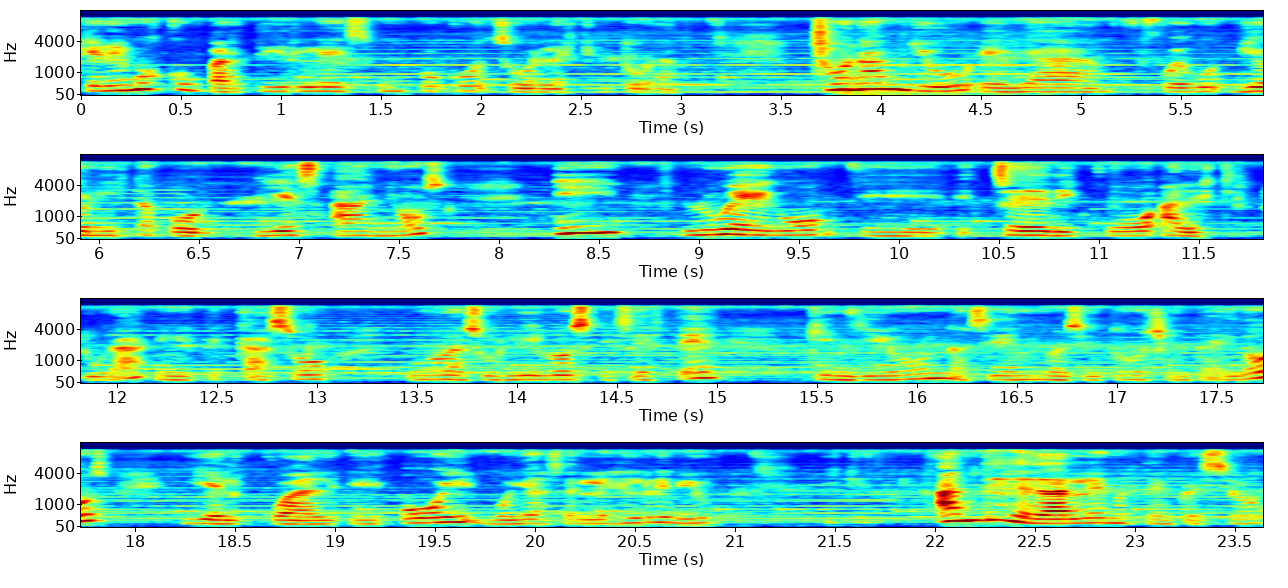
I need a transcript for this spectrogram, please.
queremos compartirles un poco sobre la escritora. Cho Nam-joo, ella fue guionista por 10 años y Luego eh, se dedicó a la escritura, en este caso uno de sus libros es este, Kim Ji-un, nacido en 1982, y el cual eh, hoy voy a hacerles el review. Antes de darle nuestra impresión,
